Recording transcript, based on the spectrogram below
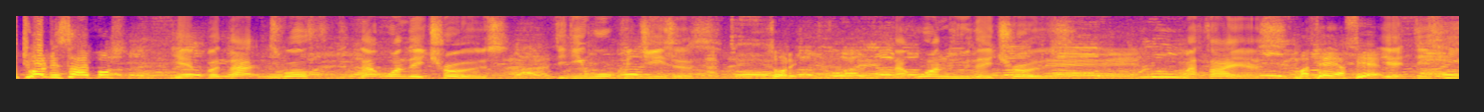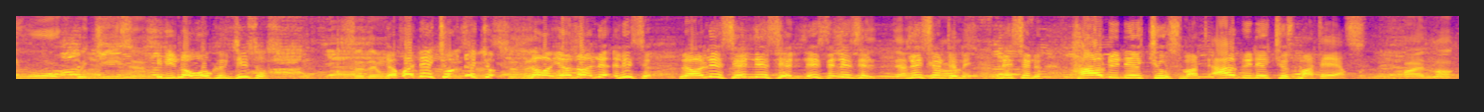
12 disciples. yeah, but that 12th, that one they chose, did he walk with Jesus? Sorry. That one who they chose, Matthias. Matthias, yeah. Yeah, did he walk with Jesus? He did not walk with Jesus. So then, Yeah, but they chose. They so- chose. so no, you're not. Listen. No, listen, listen, listen, listen, That's listen to me. Listen. How did they choose Matt? How did they choose Matthias? by lot.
